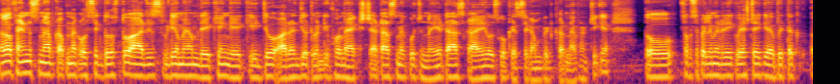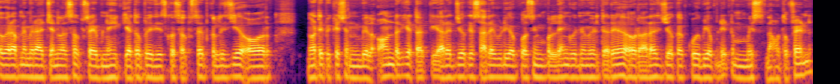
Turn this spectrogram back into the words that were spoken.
हेलो फ्रेंड्स मैं आपका अपना कौशिक दोस्तों, आज इस वीडियो में हम देखेंगे कि जो R S Jio twenty four में एक्स्ट्रा टास्क में कुछ नए टास्क आए हैं, उसको कैसे कंप्लीट करना है फ्रेंड ठीक है? तो सबसे पहले मेरी रिक्वेस्ट है कि अभी तक अगर आपने मेरा चैनल सब्सक्राइब नहीं किया तो प्लीज़ इसको सब्सक्राइब कर लीजिए और नोटिफिकेशन बिल ऑन रखिए, ताकि आर के सारे वीडियो आपको सिंपल लैंग्वेज में मिलते रहे और आर का कोई भी अपडेट मिस ना हो। तो फ्रेंड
